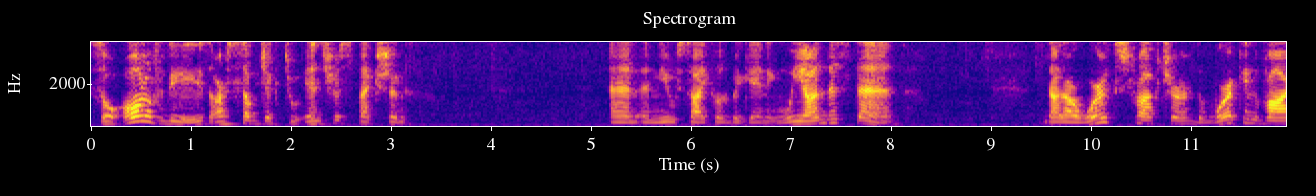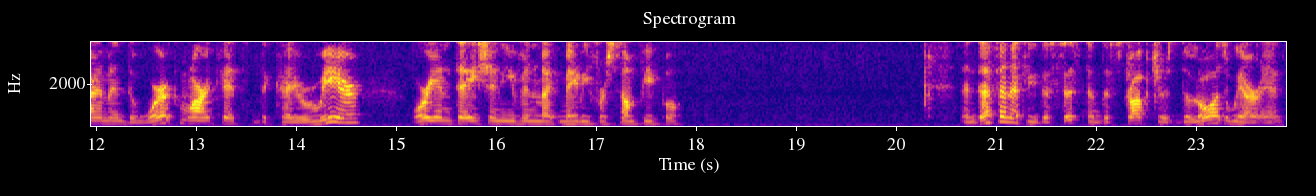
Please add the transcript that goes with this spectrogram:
So all of these are subject to introspection and a new cycle beginning. We understand that our work structure, the work environment, the work market, the career orientation even maybe for some people, and definitely the system, the structures, the laws we are in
